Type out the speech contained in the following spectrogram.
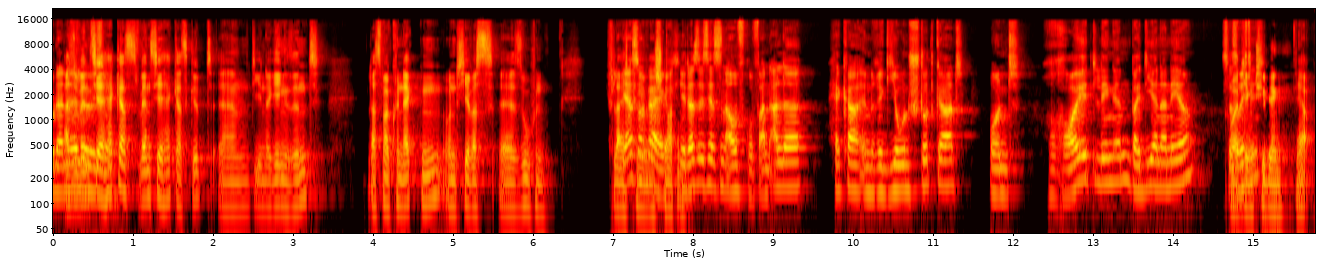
Oder eine also wenn es hier Hackers, wenn es hier Hackers gibt, ähm, die in der Gegend sind, lass mal connecten und hier was äh, suchen. Vielleicht ja, ist doch geil. Hier, das ist jetzt ein Aufruf an alle Hacker in Region Stuttgart und Reutlingen bei dir in der Nähe. Ist das Reutlingen, Tübingen, ja.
